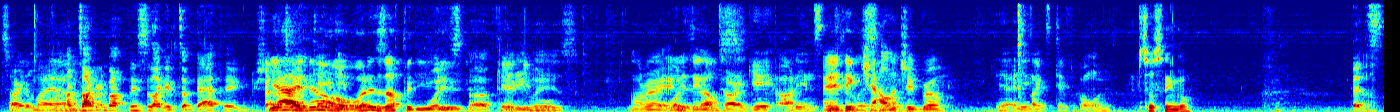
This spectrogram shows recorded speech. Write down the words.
Sorry to my. Uh, I'm talking about this is like if it's a bad thing. Shout Yeah, out I to the know. What is up with you, What dude? is up, gay people? Anyways. All right. what is anything up else? to our gay audience? Anything challenging, bro? Yeah, any like difficult ones. Still single. That's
